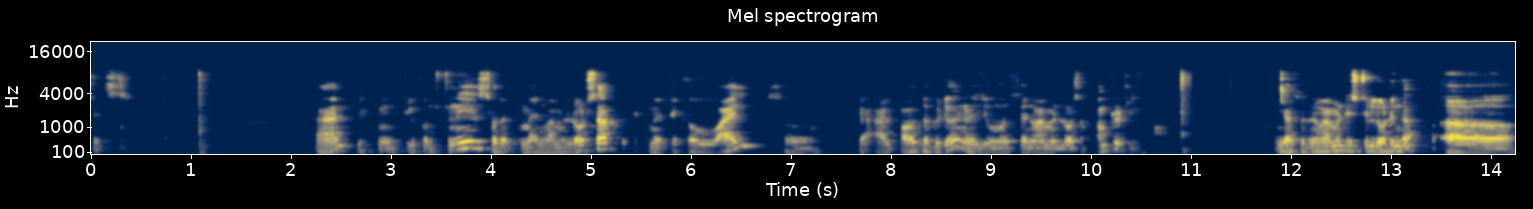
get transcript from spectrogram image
Fix and let me click on finish so that my environment loads up. It may take a while. So yeah i'll pause the video and resume once the environment loads up completely. Yeah so the environment is still loading up. Uh,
